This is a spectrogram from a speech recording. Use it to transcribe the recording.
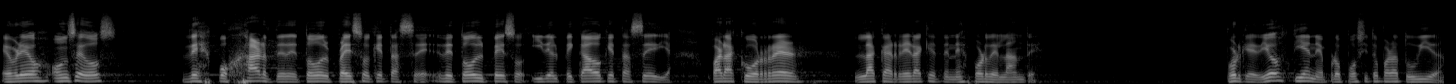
Hebreos 11:2, despojarte de todo el peso que te de todo el peso y del pecado que te asedia para correr la carrera que tenés por delante. Porque Dios tiene propósito para tu vida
